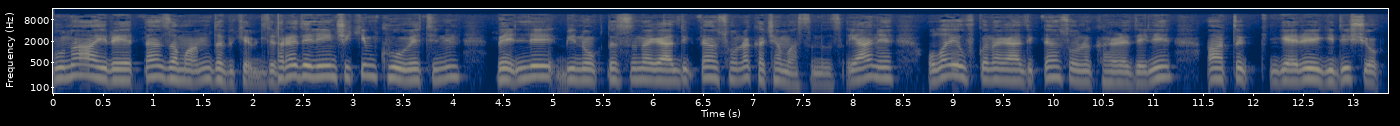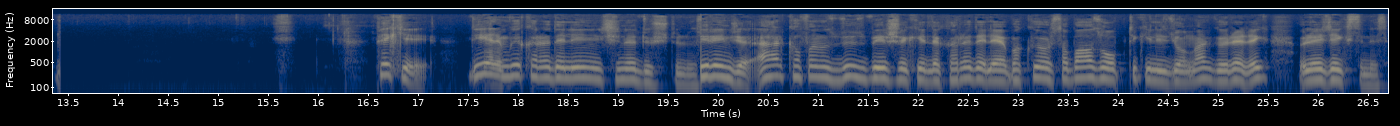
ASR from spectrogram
buna ayrıyetten zamanı da bükebilir. Kara deliğin çekim kuvvetinin belli bir noktasına geldikten sonra kaçamazsınız. Yani olay ufkuna geldikten sonra kara deliğin artık geri gidiş yoktur. Peki diyelim ki kara deliğin içine düştünüz. Birinci eğer kafanız düz bir şekilde kara deliğe bakıyorsa bazı optik illüzyonlar görerek öleceksiniz.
